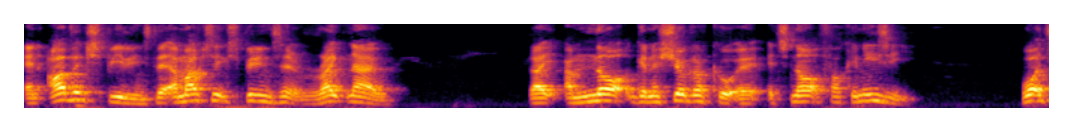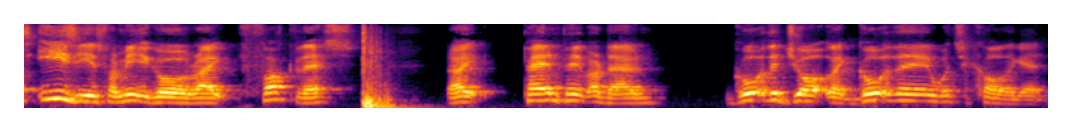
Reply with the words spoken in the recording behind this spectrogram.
and I've experienced it, I'm actually experiencing it right now. Right? I'm not gonna sugarcoat it. It's not fucking easy. What's easy is for me to go, right, fuck this, right? Pen, paper down, go to the job, like go to the what's it called again?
